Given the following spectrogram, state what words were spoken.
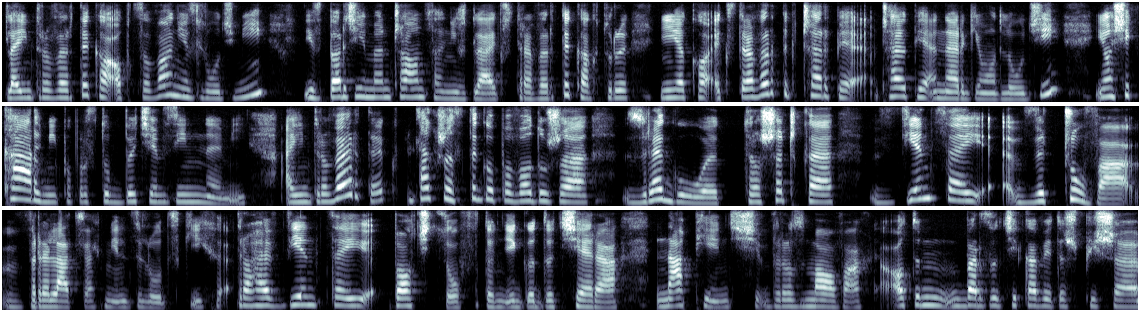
Dla introwertyka obcowanie z ludźmi jest bardziej męczące niż dla ekstrawertyka, który niejako ekstrawertyk czerpie, czerpie energię od ludzi i on się karmi po prostu byciem z innymi. A introwertyk także z tego powodu, że z reguły troszeczkę więcej wyczuwa w relacjach międzyludzkich, trochę więcej bodźców do niego dociera, napięć w rozmowach. O tym bardzo bardzo ciekawie też pisze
